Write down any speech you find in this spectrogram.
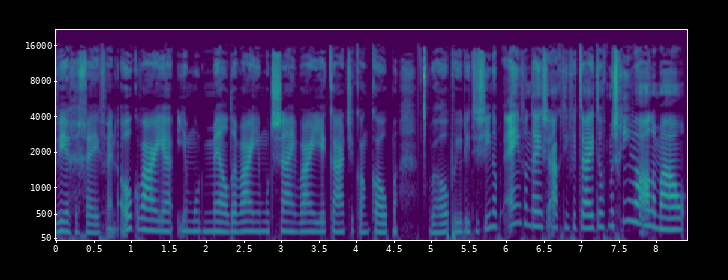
weergegeven. En ook waar je je moet melden, waar je moet zijn, waar je je kaartje kan kopen. We hopen jullie te zien op een van deze activiteiten of misschien wel allemaal.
